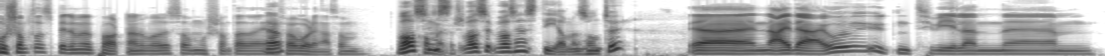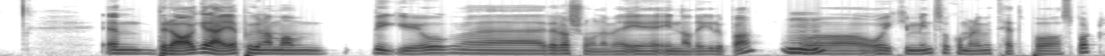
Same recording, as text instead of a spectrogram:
morsomt å spille med partnerne våre. Så morsomt at det er en fra Vålerenga som hva syns, hva, hva syns de om en sånn tur? Eh, nei, det er jo uten tvil en, en bra greie, pga. at man bygger jo eh, relasjoner med, innad i gruppa. Mm. Og, og, ikke minst så kommer de tett på sport.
